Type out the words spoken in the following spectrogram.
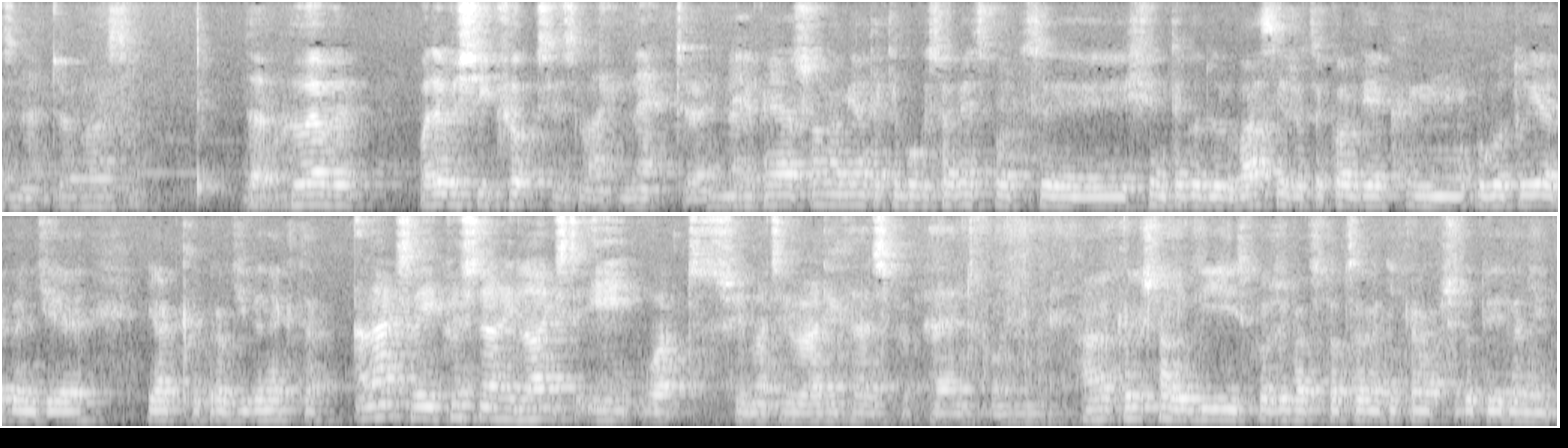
isn't it? Durvasa. That whoever, whatever she cooks is like nectar. You know? Ponieważ ona miała takie błogosławieństwo od y, świętego Durwasy, że cokolwiek mm, ugotuje będzie jak prawdziwy nektar. And actually, Krishna only likes to eat what Srimati Radhika has prepared for him. A Kryszna lubi spożywać to, co Radhika przygotuje dla niego.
